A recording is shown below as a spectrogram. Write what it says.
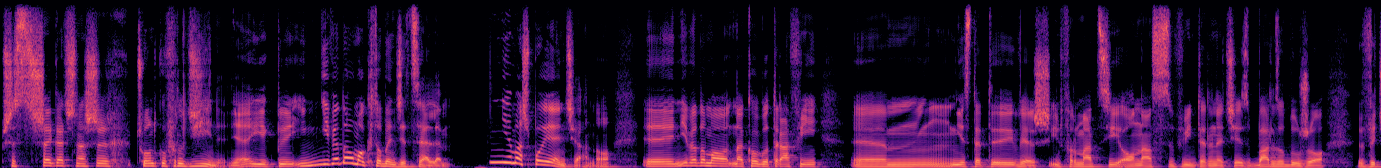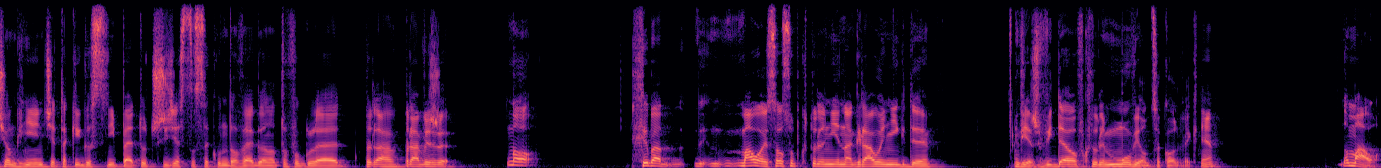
przestrzegać naszych członków rodziny, nie? Jakby i nie wiadomo, kto będzie celem nie masz pojęcia. No. Y, nie wiadomo na kogo trafi. Niestety, wiesz, informacji o nas w internecie jest bardzo dużo. Wyciągnięcie takiego snippetu 30-sekundowego, no to w ogóle pra prawie, że no chyba mało jest osób, które nie nagrały nigdy, wiesz, wideo, w którym mówią cokolwiek, nie? No mało.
